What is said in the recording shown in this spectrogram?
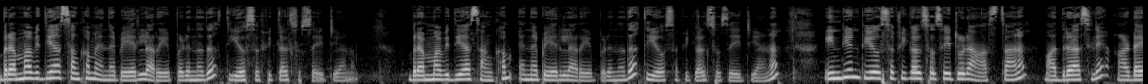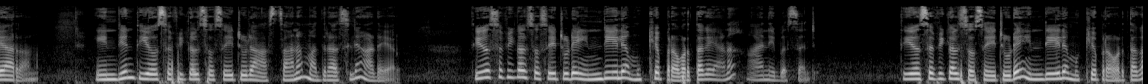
ബ്രഹ്മവിദ്യാ സംഘം എന്ന പേരിൽ അറിയപ്പെടുന്നത് തിയോസഫിക്കൽ സൊസൈറ്റിയാണ്. ബ്രഹ്മവിദ്യാ സംഘം എന്ന പേരിൽ അറിയപ്പെടുന്നത് തിയോസഫിക്കൽ സൊസൈറ്റിയാണ്. ഇന്ത്യൻ തിയോസഫിക്കൽ സൊസൈറ്റിയുടെ ആസ്ഥാനം മദ്രാസിലെ അടയാറാണ്. ഇന്ത്യൻ തിയോസഫിക്കൽ സൊസൈറ്റിയുടെ ആസ്ഥാനം മദ്രാസിലെ അടയാർ. തിയോസഫിക്കൽ സൊസൈറ്റിയുടെ ഇന്ത്യയിലെ മുഖ്യ പ്രവർത്തകയാണ് ആനി ബസന്റ്. തിയോസഫിക്കൽ സൊസൈറ്റിയുടെ ഇന്ത്യയിലെ മുഖ്യ പ്രവർത്തക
